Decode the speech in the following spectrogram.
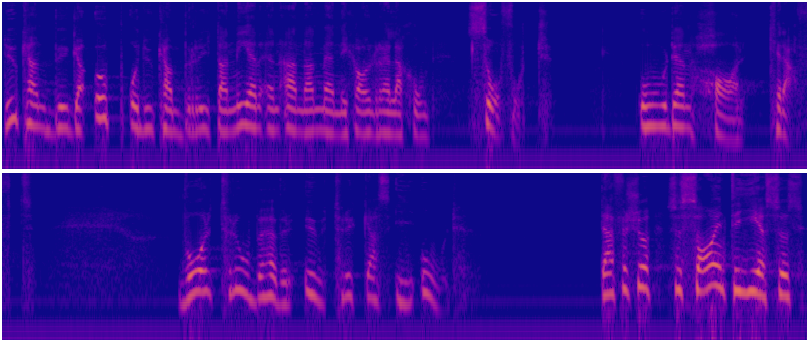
Du kan bygga upp och du kan bryta ner en annan människa och en relation så fort. Orden har kraft. Vår tro behöver uttryckas i ord. Därför så, så sa inte Jesus,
